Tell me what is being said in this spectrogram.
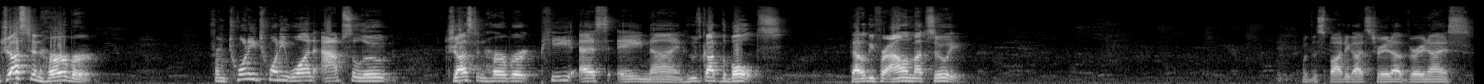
Justin Herbert. From 2021 Absolute. Justin Herbert, PSA 9. Who's got the bolts? That'll be for Alan Matsui. With the spot he got straight up. Very nice.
